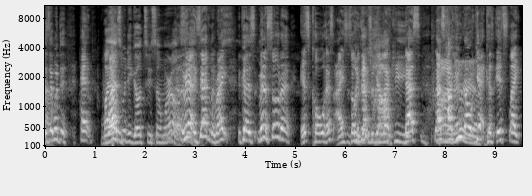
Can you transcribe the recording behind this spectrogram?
yeah. they went to and why else would you go to somewhere else? yeah, exactly, right? Because Minnesota, it's cold, that's ice, it's on Like, that's beach again, like, hockey that's that's uh, how prime you know, area. yeah, because it's like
